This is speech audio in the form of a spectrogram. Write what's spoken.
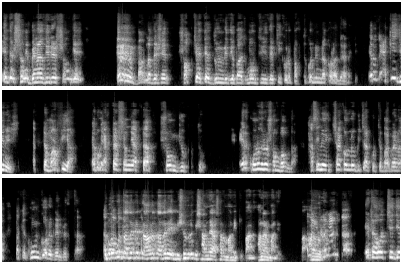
এদের সঙ্গে বেনাজিরের সঙ্গে বাংলাদেশের সবচাইতে দুর্নীতিবাজ মন্ত্রীদের কি কোনো পার্থক্য নির্ণয় করা যায় নাকি? এরা তো একই জিনিস একটা মাফিয়া এবং একটার সঙ্গে একটা সংযুক্ত। এর কোনোদিনও সম্ভব না। হাসিনা ইচ্ছা করলেও বিচার করতে পারবে না তাকে খুন করে ফেলবে তা। তাদেরকে তাহলে তাদের এই বিষয়গুলো কি সামনে আসার মানে কি আনার মানে? এটা হচ্ছে যে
